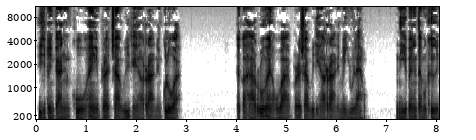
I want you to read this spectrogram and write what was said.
ที่จะเป็นการขู่ให้พระเจ้าวิเทหราชเนี่ยกลัว แต่ก็หารู้ไหมหรอกว่าพระเจ้าวิเทหราชเนี่ยไม่อยู่แล้ว หนีไปตั้งแต่เมื่อคืน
